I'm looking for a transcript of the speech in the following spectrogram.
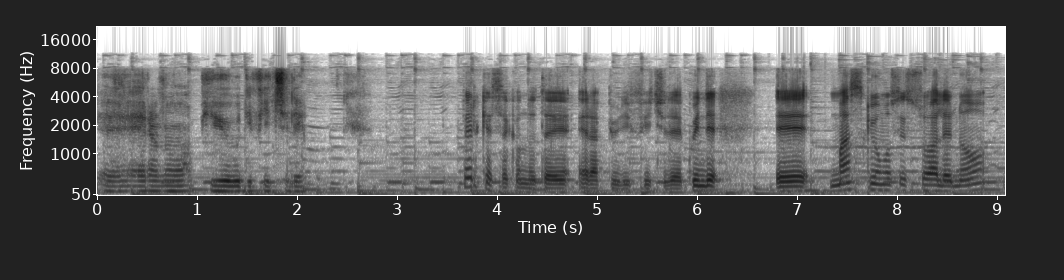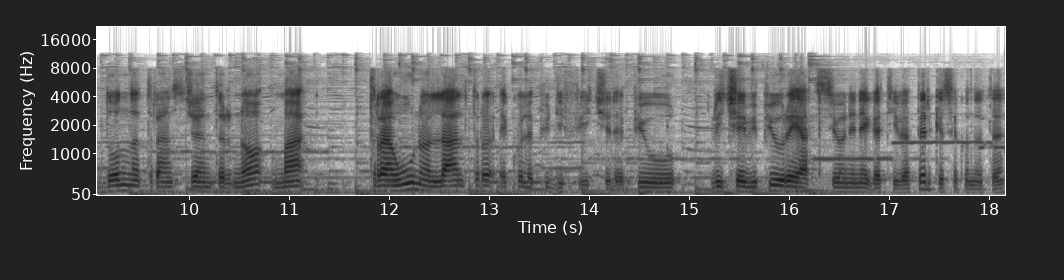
eh, erano più difficili. Perché secondo te era più difficile? Quindi eh, maschio omosessuale no, donna transgender no, ma tra uno e l'altro è quella più difficile, più, ricevi più reazioni negative. Perché secondo te?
